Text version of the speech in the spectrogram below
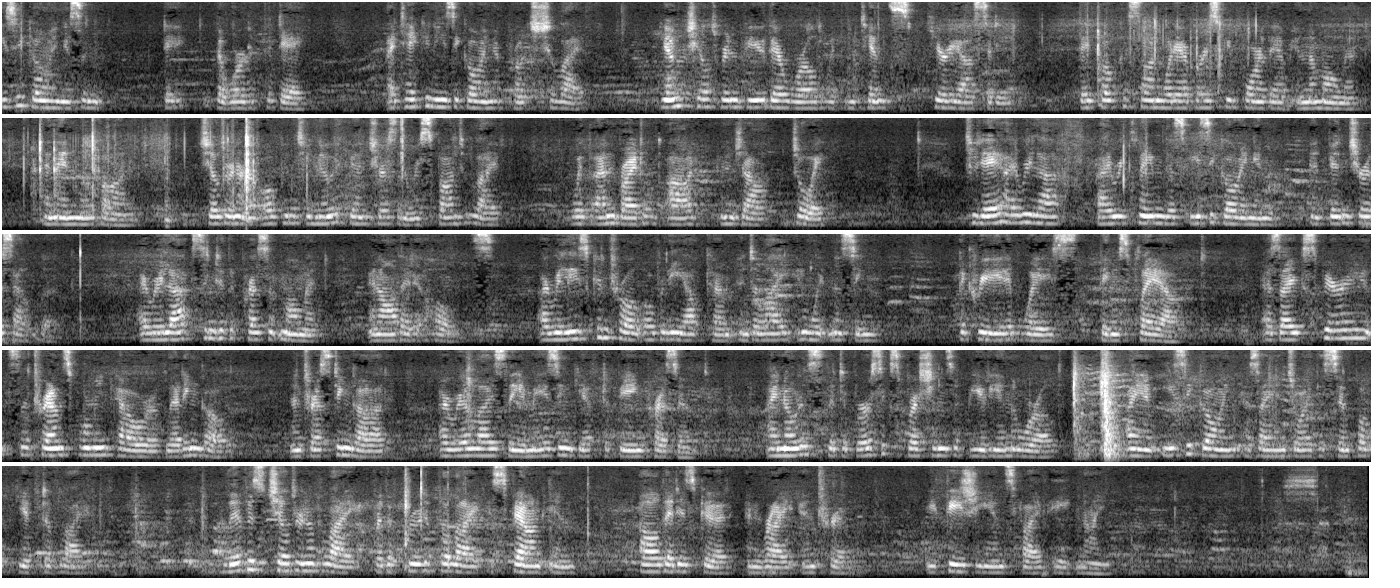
Easygoing is the word of the day. I take an easygoing approach to life. Young children view their world with intense curiosity. They focus on whatever is before them in the moment and then move on. Children are open to new adventures and respond to life with unbridled awe and joy. Today I, I reclaim this easygoing and adventurous outlook. I relax into the present moment and all that it holds. I release control over the outcome and delight in witnessing the creative ways things play out. As I experience the transforming power of letting go and trusting God, I realize the amazing gift of being present. I notice the diverse expressions of beauty in the world. I am easygoing as I enjoy the simple gift of life. Live as children of light, for the fruit of the light is found in all that is good and right and true. Ephesians 5 8 9.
